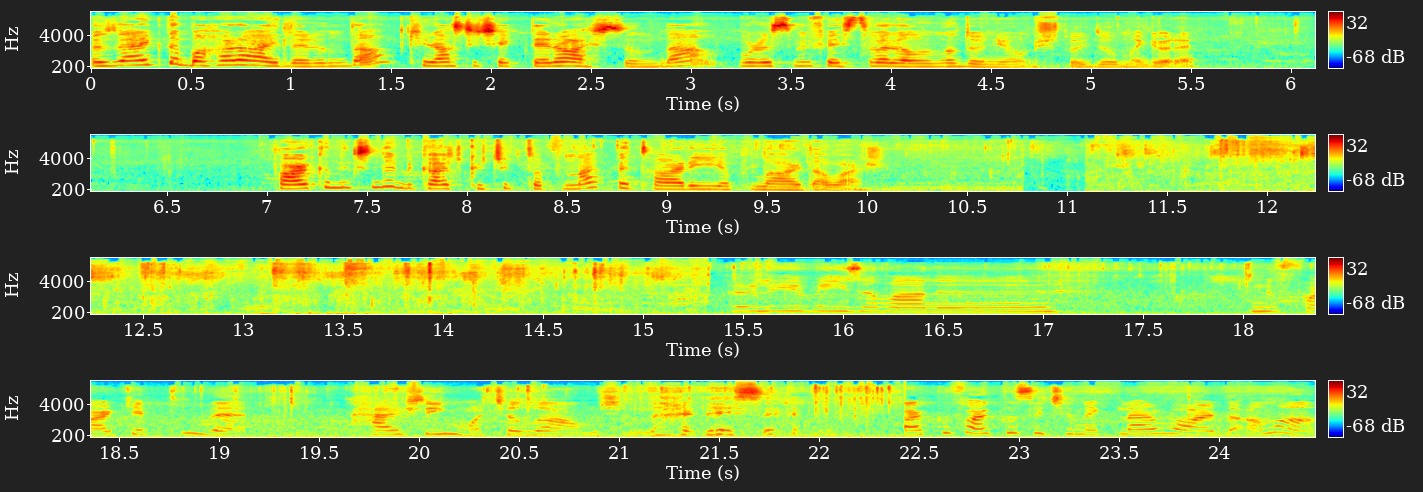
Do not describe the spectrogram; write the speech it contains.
Özellikle bahar aylarında kiraz çiçekleri açtığında burası bir festival alanına dönüyormuş duyduğuma göre. Parkın içinde birkaç küçük tapınak ve tarihi yapılar da var. Öğle yemeği zamanı. Şimdi fark ettim de her şeyi maçalı almışım neredeyse. farklı farklı seçenekler vardı ama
